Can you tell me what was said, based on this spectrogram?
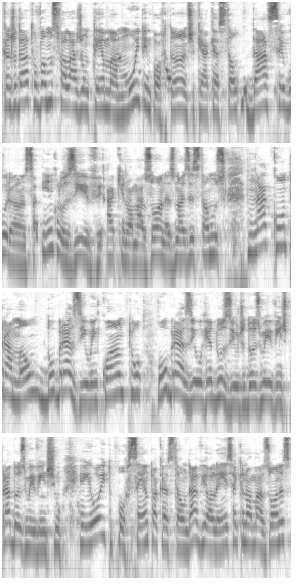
Candidato, vamos falar de um tema muito importante, que é a questão da segurança. Inclusive, aqui no Amazonas, nós estamos na contramão do Brasil. Enquanto o Brasil reduziu de 2020 para 2021 em 8% a questão da violência, aqui no Amazonas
